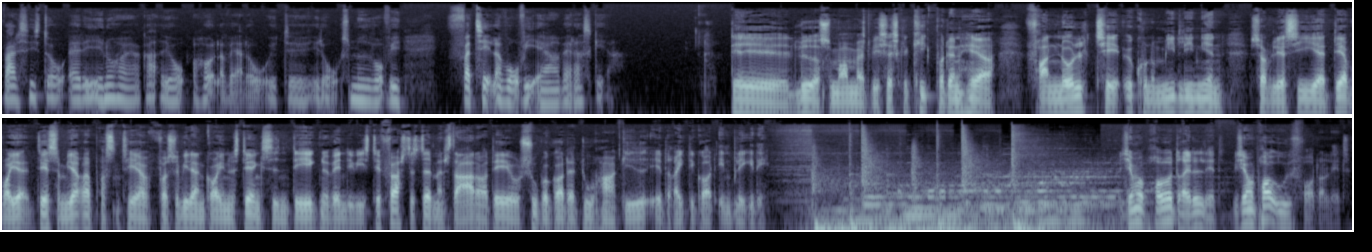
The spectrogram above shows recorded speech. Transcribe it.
var det sidste år, er det i endnu højere grad i år, og holder hvert år et, øh, et årsmøde, hvor vi fortæller, hvor vi er og hvad der sker. Det lyder som om, at hvis jeg skal kigge på den her fra 0 til økonomilinjen, så vil jeg sige, at der, hvor jeg, det, som jeg repræsenterer for så vidt angår investeringssiden, det er ikke nødvendigvis det første sted, man starter, og det er jo super godt, at du har givet et rigtig godt indblik i det. Hvis jeg må prøve at drille lidt, hvis jeg må prøve at udfordre lidt,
